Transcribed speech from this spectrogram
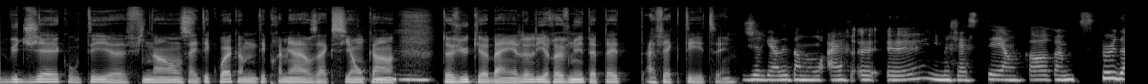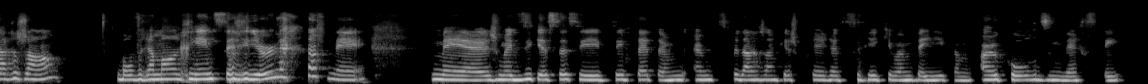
budget, côté finance? Ça a été quoi comme tes premières actions quand mm-hmm. tu as vu que ben là, les revenus étaient peut-être affectés? J'ai regardé dans mon REE, e, il me restait encore un petit peu d'argent bon, vraiment rien de sérieux, mais, mais euh, je me dis que ça, c'est peut-être un, petit peu d'argent que je pourrais retirer qui va me payer comme un cours d'université.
